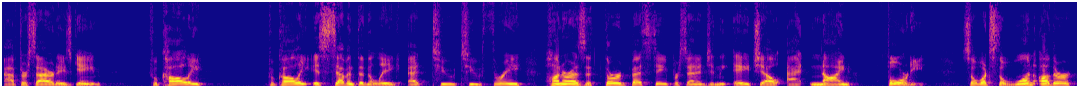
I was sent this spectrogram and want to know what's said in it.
after Saturday's game. Fucale Fucale is seventh in the league at 223. Hunter has the third best save percentage in the AHL at 940. So, what's the one other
